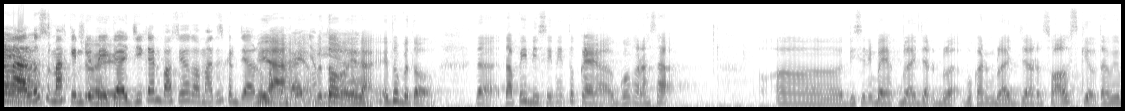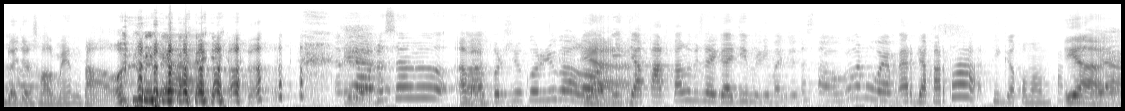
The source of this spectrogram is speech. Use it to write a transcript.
iyalah, ya. lu semakin Cuy. gede gaji kan pasti otomatis kerjaan lu Iya, makin iya, banyak. betul, ya. iya, itu betul. Da- tapi di sini tuh kayak gue ngerasa eh, di sini banyak belajar bela- bukan belajar soal skill tapi belajar soal mental. Tapi harusnya lu Apa? uh, bersyukur juga loh Iya. di Jakarta lu bisa gaji 5 juta setahu gue kan UMR Jakarta 3,4 Iya. Iya.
